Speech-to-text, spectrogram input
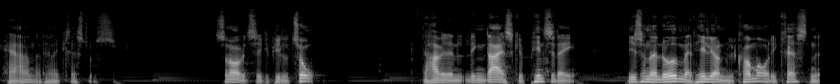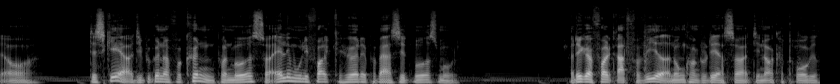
Herren, at han er Kristus. Så når vi til kapitel 2. Der har vi den legendariske pinsedag. Jesus han havde lovet dem, at Helligånden vil komme over de kristne, og det sker, og de begynder at forkynde på en måde, så alle mulige folk kan høre det på hver sit modersmål. Og det gør folk ret forvirret, og nogen konkluderer så, at de nok har drukket.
